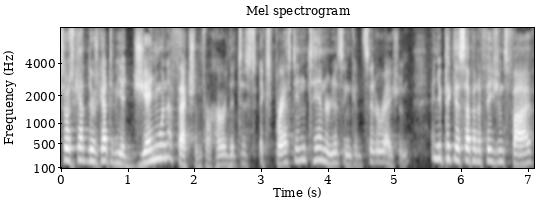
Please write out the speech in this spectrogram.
So got, there's got to be a genuine affection for her that's expressed in tenderness and consideration. And you pick this up in Ephesians 5.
